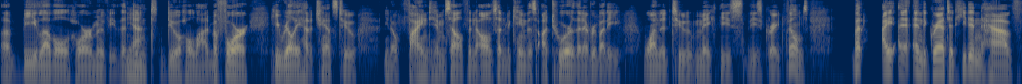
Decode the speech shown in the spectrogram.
a, a B level horror movie that didn't do a whole lot before he really had a chance to, you know, find himself and all of a sudden became this auteur that everybody wanted to make these these great films. But I and granted, he didn't have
